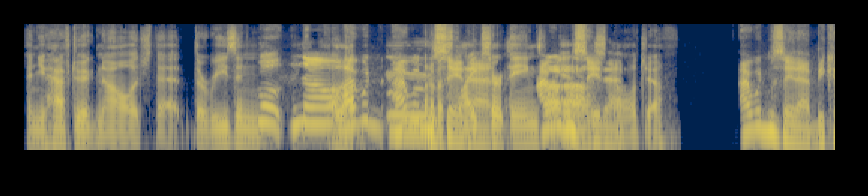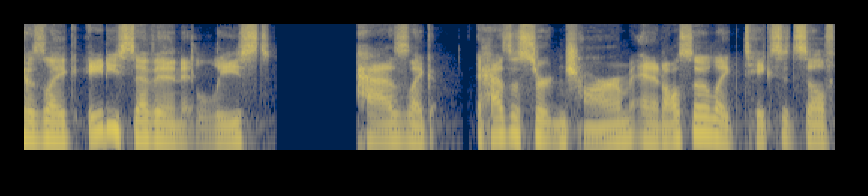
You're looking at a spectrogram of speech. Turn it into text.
and you have to acknowledge that the reason well, no, lot- I wouldn't. I a lot wouldn't say like that. certain things. I wouldn't uh, say that. I wouldn't say that because like 87 at least has like it has a certain charm and it also like takes itself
